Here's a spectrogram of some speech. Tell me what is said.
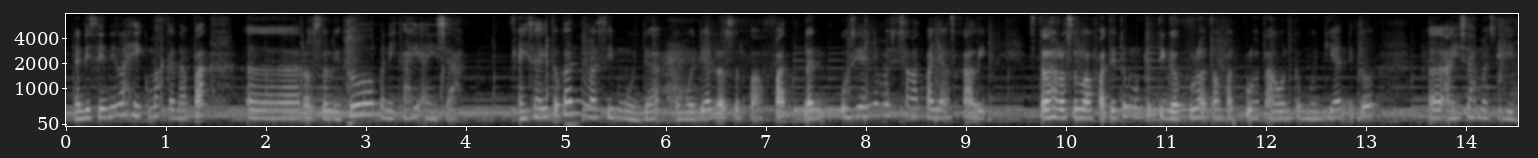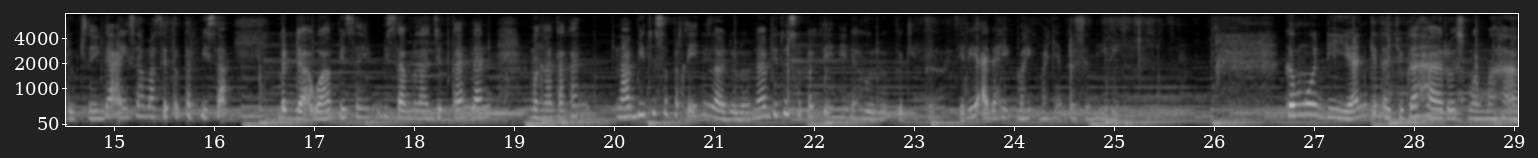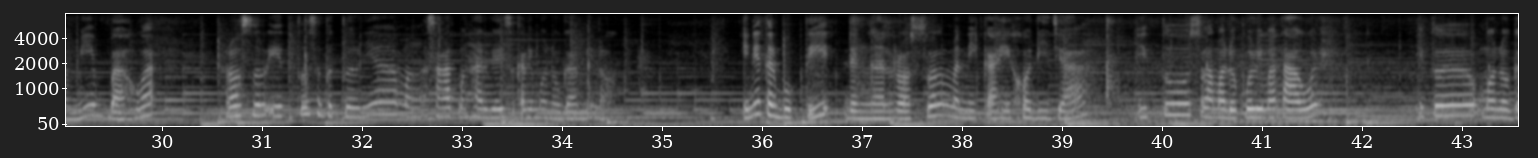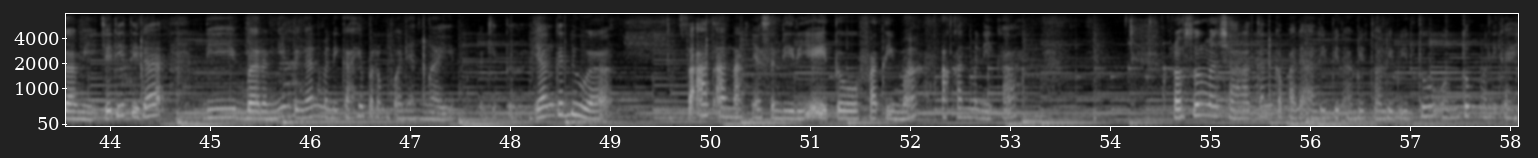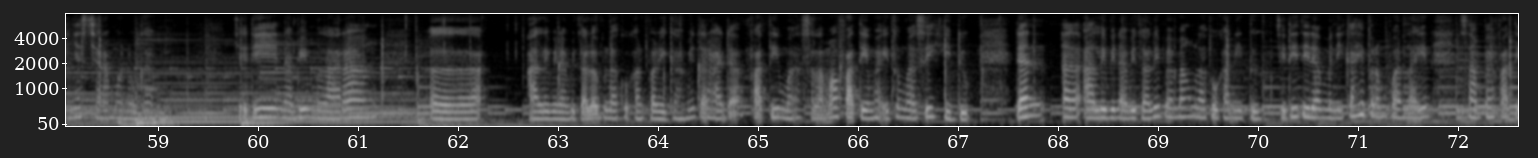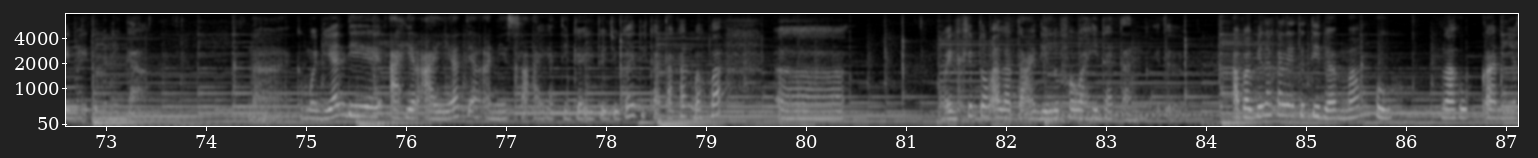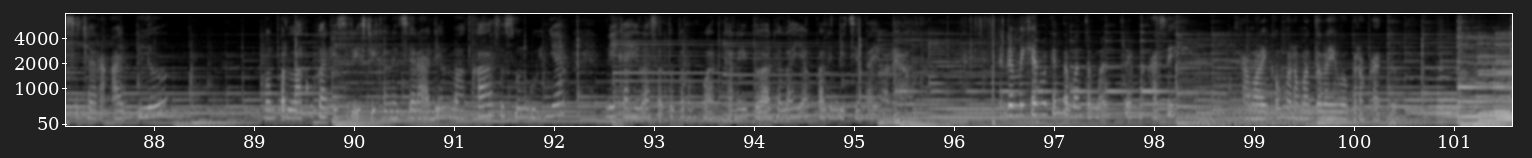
Nah di sinilah hikmah kenapa uh, Rasul itu menikahi Aisyah. Aisyah itu kan masih muda, kemudian Rasul wafat dan usianya masih sangat panjang sekali. Setelah Rasul wafat itu mungkin 30 atau 40 tahun kemudian itu uh, Aisyah masih hidup sehingga Aisyah masih tetap bisa berdakwah, bisa bisa melanjutkan dan mengatakan Nabi itu seperti inilah dulu, Nabi itu seperti ini dahulu begitu. Jadi ada hikmah-hikmahnya tersendiri. Kemudian kita juga harus memahami bahwa Rasul itu sebetulnya sangat menghargai sekali monogami loh. Ini terbukti dengan Rasul menikahi Khadijah itu selama 25 tahun itu monogami. Jadi tidak dibarengi dengan menikahi perempuan yang lain begitu. Yang kedua, saat anaknya sendiri yaitu Fatimah akan menikah, Rasul mensyaratkan kepada Ali bin Abi Thalib itu untuk menikahinya secara monogami. Jadi Nabi melarang uh, Ali bin Abi Thalib melakukan poligami terhadap Fatimah selama Fatimah itu masih hidup dan uh, Ali bin Abi Thalib memang melakukan itu. Jadi tidak menikahi perempuan lain sampai Fatimah itu meninggal. Nah, kemudian di akhir ayat yang Anisa ayat 3 itu juga dikatakan bahwa uh, ala ta'dilu fawahidatan gitu. Apabila kalian itu tidak mampu melakukannya secara adil, memperlakukan istri-istri kalian secara adil, maka sesungguhnya nikahilah satu perempuan karena itu adalah yang paling dicintai oleh Allah. Dan demikian mungkin teman-teman. Terima kasih. Assalamualaikum warahmatullahi wabarakatuh.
